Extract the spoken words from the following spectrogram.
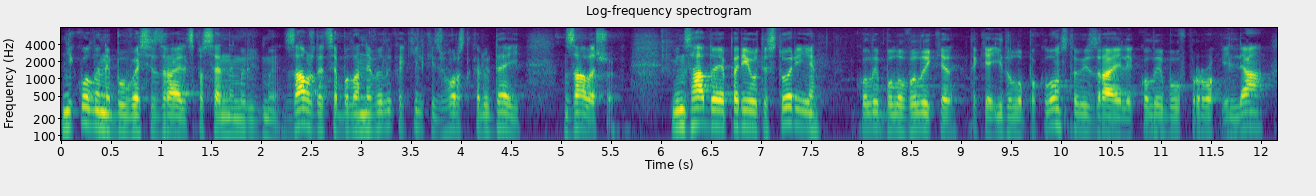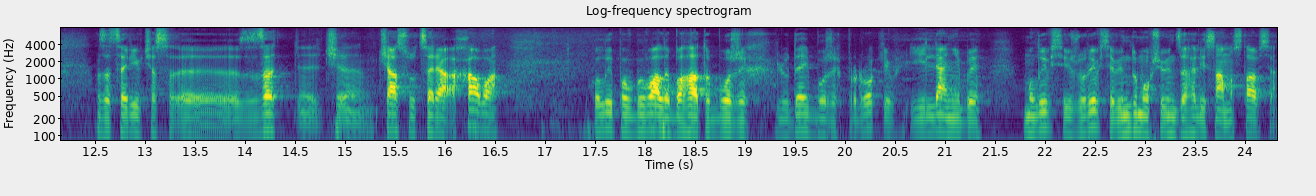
Ніколи не був весь Ізраїль спасенними людьми. Завжди це була невелика кількість горстка людей, залишок. Він згадує період історії, коли було велике таке ідолопоклонство в Ізраїлі, коли був пророк Ілля за царів час, е, за е, часу царя Ахава, коли повбивали багато Божих людей, Божих пророків, і Ілля ніби молився і журився, він думав, що він взагалі сам остався.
